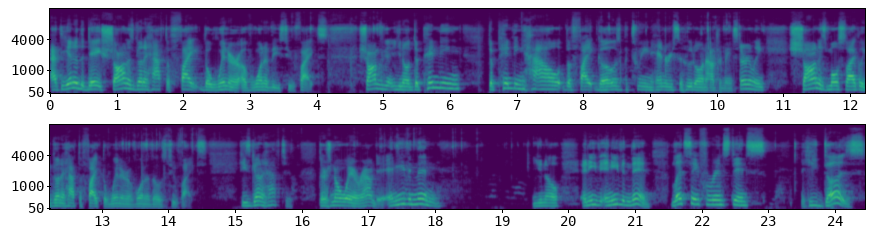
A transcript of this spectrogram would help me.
at the end of the day, Sean is going to have to fight the winner of one of these two fights. Sean's going to, you know, depending depending how the fight goes between Henry Cejudo and Aljamain Sterling, Sean is most likely going to have to fight the winner of one of those two fights. He's going to have to. There's no way around it. And even then, you know, and even and even then, let's say for instance, he does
